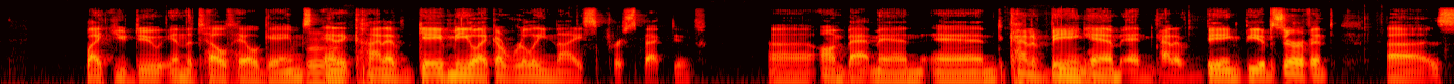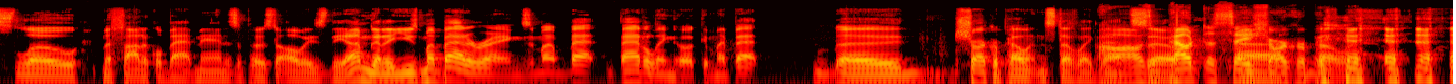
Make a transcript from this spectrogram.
like you do in the Telltale games, Mhm. and it kind of gave me like a really nice perspective uh, on Batman and kind of being him and kind of being the observant, uh, slow, methodical Batman as opposed to always the I'm going to use my batarangs and my bat battling hook and my bat uh, shark repellent and stuff like oh, that. I was So, about to say uh, shark repellent.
